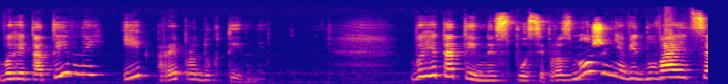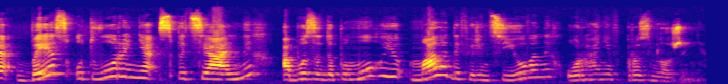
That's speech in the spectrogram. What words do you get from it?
вегетативний і репродуктивний. Вегетативний спосіб розмноження відбувається без утворення спеціальних або за допомогою малодиференційованих органів розмноження,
